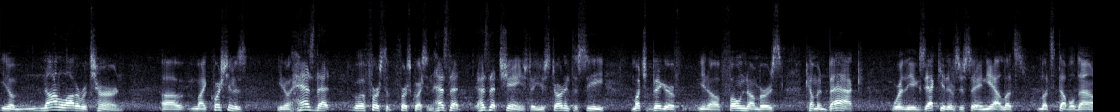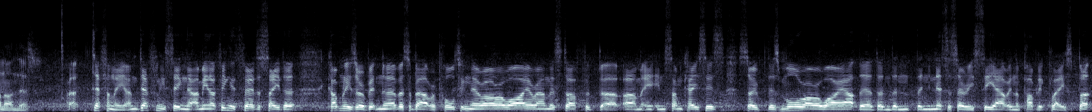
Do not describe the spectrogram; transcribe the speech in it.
you know, not a lot of return. Uh, my question is, you know, has that, well first, first question, has that, has that changed? Are you starting to see much bigger, you know, phone numbers coming back where the executives are saying, yeah, let's, let's double down on this? Uh, definitely, I'm definitely seeing that. I mean, I think it's fair to say that companies are a bit nervous about reporting their ROI around this stuff, but uh, um, in, in, some cases, so there's more ROI out there than, than, than, you necessarily see out in the public place. But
